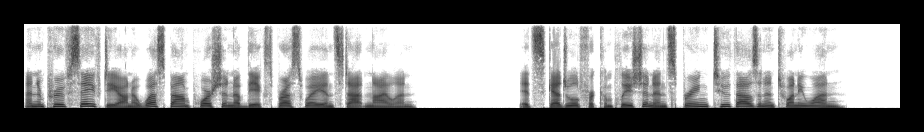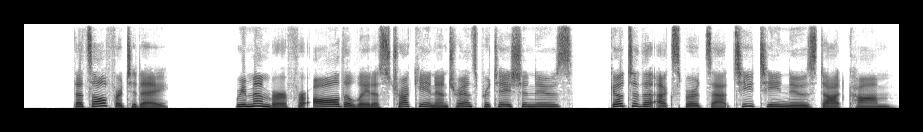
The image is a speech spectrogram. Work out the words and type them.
and improve safety on a westbound portion of the expressway in Staten Island. It's scheduled for completion in spring 2021. That's all for today. Remember, for all the latest trucking and transportation news, go to the experts at ttnews.com.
